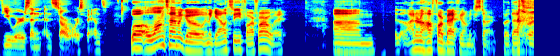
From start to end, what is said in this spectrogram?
viewers and, and Star Wars fans. Well, a long time ago in a galaxy far, far away, um, I don't know how far back you want me to start, but that's where.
